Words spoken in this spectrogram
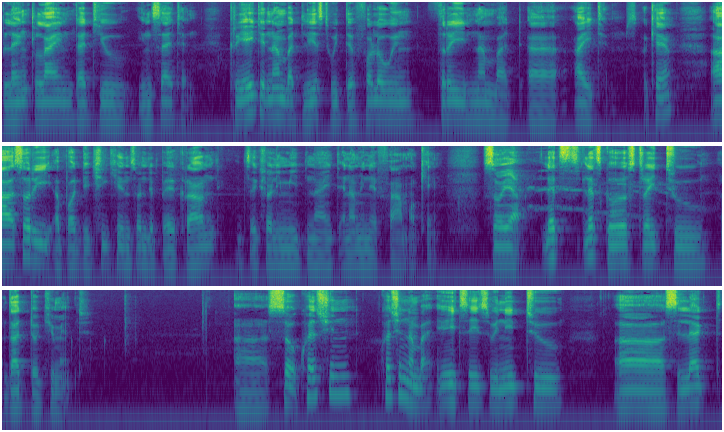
blank line that you inserted create a numbered list with the following three numbered uh, items okay? Uh, sorry about the chickens on the background. It's actually midnight and i'm in a farm okay? So yeah let's let's go straight to that document. Uh, so question question number eight says we need to uh, select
